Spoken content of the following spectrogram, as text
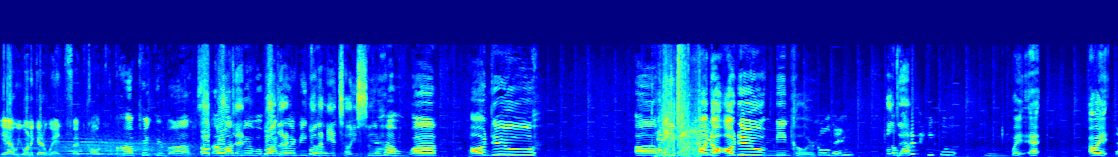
Yeah, we want to get a win for golden. Uh, pick your uh. Oh, uh, my golden. name will- my Golden, color I, golden, I need to tell you something. Yeah, uh, I'll do. Uh, Hey, leaf. Oh no, I'll do mean color. golden, a lot of people. hmm, Wait, eh, oh wait, So,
